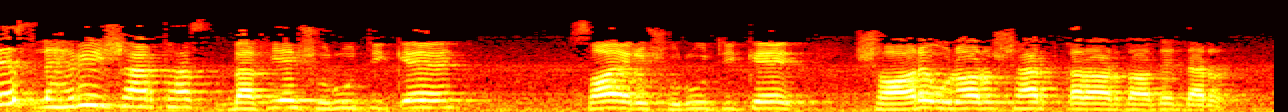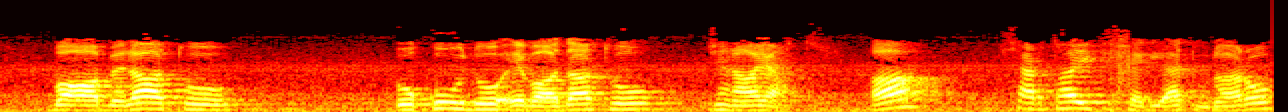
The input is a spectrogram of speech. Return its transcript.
مثل همین شرط هست بقیه شروطی که سایر شروطی که شارع اونا رو شرط قرار داده در معاملات و عقود و عبادات و جنایات. ها؟ شرط هایی که شریعت اونا رو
